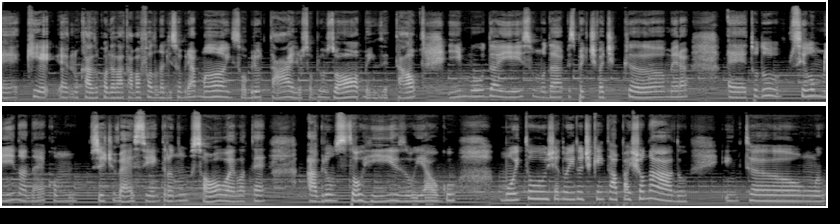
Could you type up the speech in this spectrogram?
é, que é, no caso quando ela tava falando ali sobre a mãe, sobre o Tyler, sobre os homens e tal, e muda isso, muda a perspectiva de câmera, é, tudo se ilumina, né, como se estivesse entrando um sol, ela até abre um sorriso e é algo muito genuíno de quem tá apaixonado. Então,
